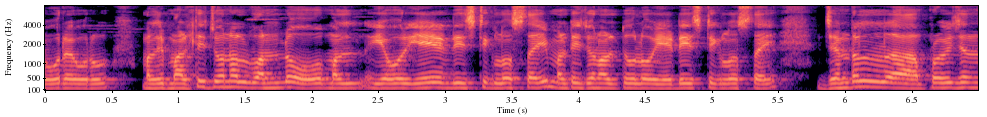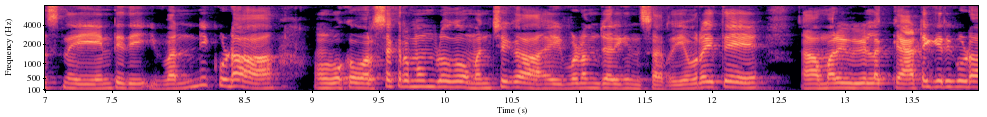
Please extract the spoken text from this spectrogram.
ఎవరెవరు మళ్ళీ మల్టీ జోనల్ వన్లో మళ్ళీ ఎవరు ఏ డిస్టిక్లో వస్తాయి మల్టీ జోనల్ టూలో ఏ డిస్టిక్లో వస్తాయి జనరల్ ప్రొవిజన్స్ని ఏంటిది ఇవన్నీ కూడా ఒక వరుస క్రమంలో మంచిగా ఇవ్వడం జరిగింది సార్. ఎవరైతే మరి వీళ్ళ కేటగిరీ కూడా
